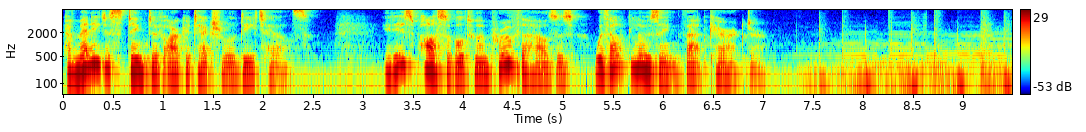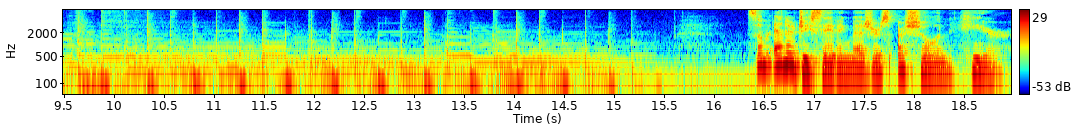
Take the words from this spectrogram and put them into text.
have many distinctive architectural details. It is possible to improve the houses without losing that character. Some energy saving measures are shown here.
